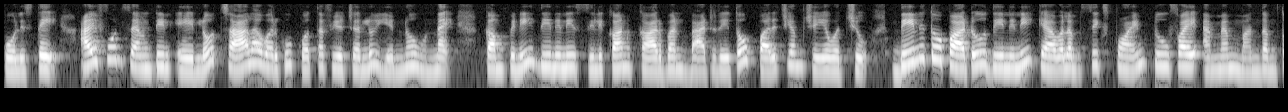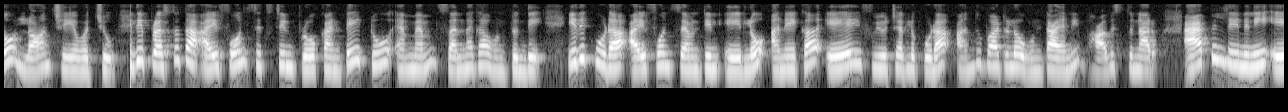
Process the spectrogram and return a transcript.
పోలిస్తే ఐఫోన్ సెవెంటీన్ ఎయిర్లో చాలా వరకు కొత్త ఫ్యూచర్లు ఎన్నో ఉన్నాయి. కంపెనీ దీనిని సిలికాన్ కార్బన్ బ్యాటరీతో పరిచయం చేయవచ్చు. దీనితో పాటు దీనిని కేవలం సిక్స్ పాయింట్ టూ ఫైవ్ ఎంఎం మందంతో లాంచ్ చేయవచ్చు. ఇది ప్రస్తుత ఐఫోన్ సిక్స్టీన్ ప్రో కంటే టూ ఎంఎం సన్నగా ఉంటుంది. ఇది కూడా ఐఫోన్ సెవెంటీన్ ఎయిర్లో అనేక ఏఐ ఫ్యూచర్లు కూడా అందుబాటులో ఉంటాయని భావిస్తున్నారు. యాపిల్ దీనిని ఏ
